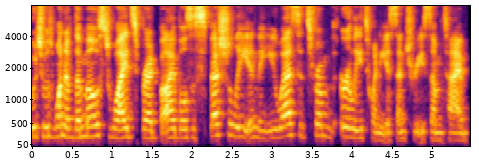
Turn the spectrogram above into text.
which was one of the most widespread Bibles, especially in the U.S. It's from early 20th century, sometime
